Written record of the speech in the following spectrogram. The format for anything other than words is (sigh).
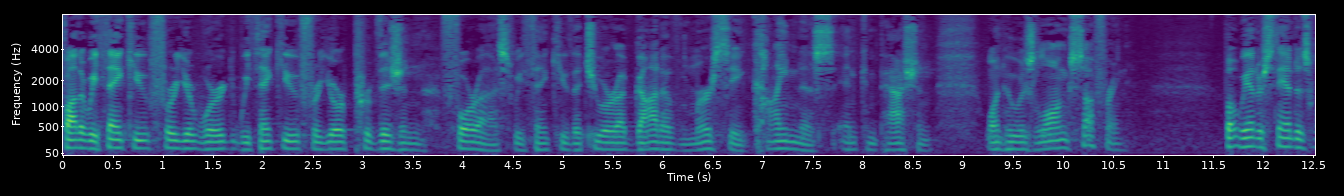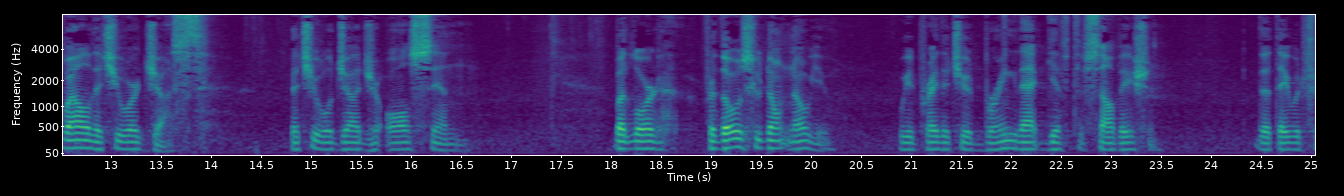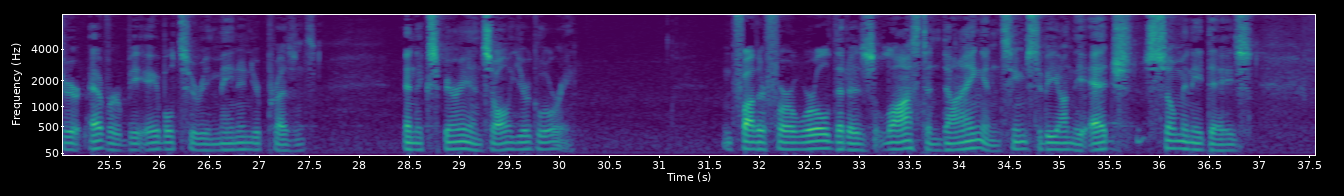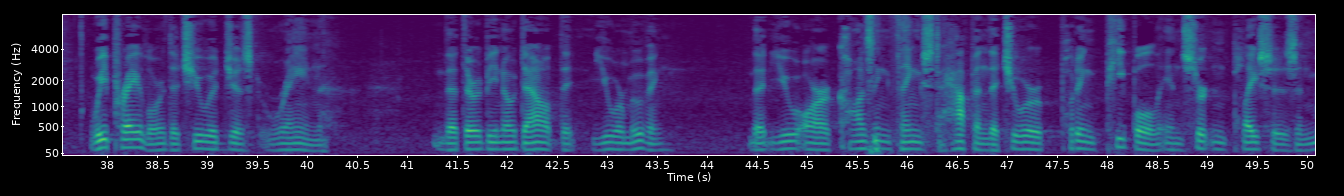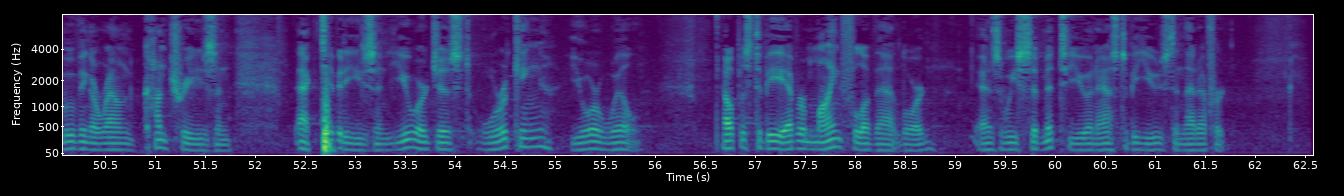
Father, we thank you for your word. We thank you for your provision for us. We thank you that you are a God of mercy, kindness, and compassion, one who is long suffering. But we understand as well that you are just, that you will judge all sin. But Lord, for those who don't know you, we'd pray that you would bring that gift of salvation, that they would forever be able to remain in your presence and experience all your glory. And Father, for a world that is lost and dying and seems to be on the edge so many days, we pray, Lord, that you would just reign, that there would be no doubt that you are moving, that you are causing things to happen, that you are putting people in certain places and moving around countries and activities, and you are just working your will. Help us to be ever mindful of that, Lord, as we submit to you and ask to be used in that effort.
